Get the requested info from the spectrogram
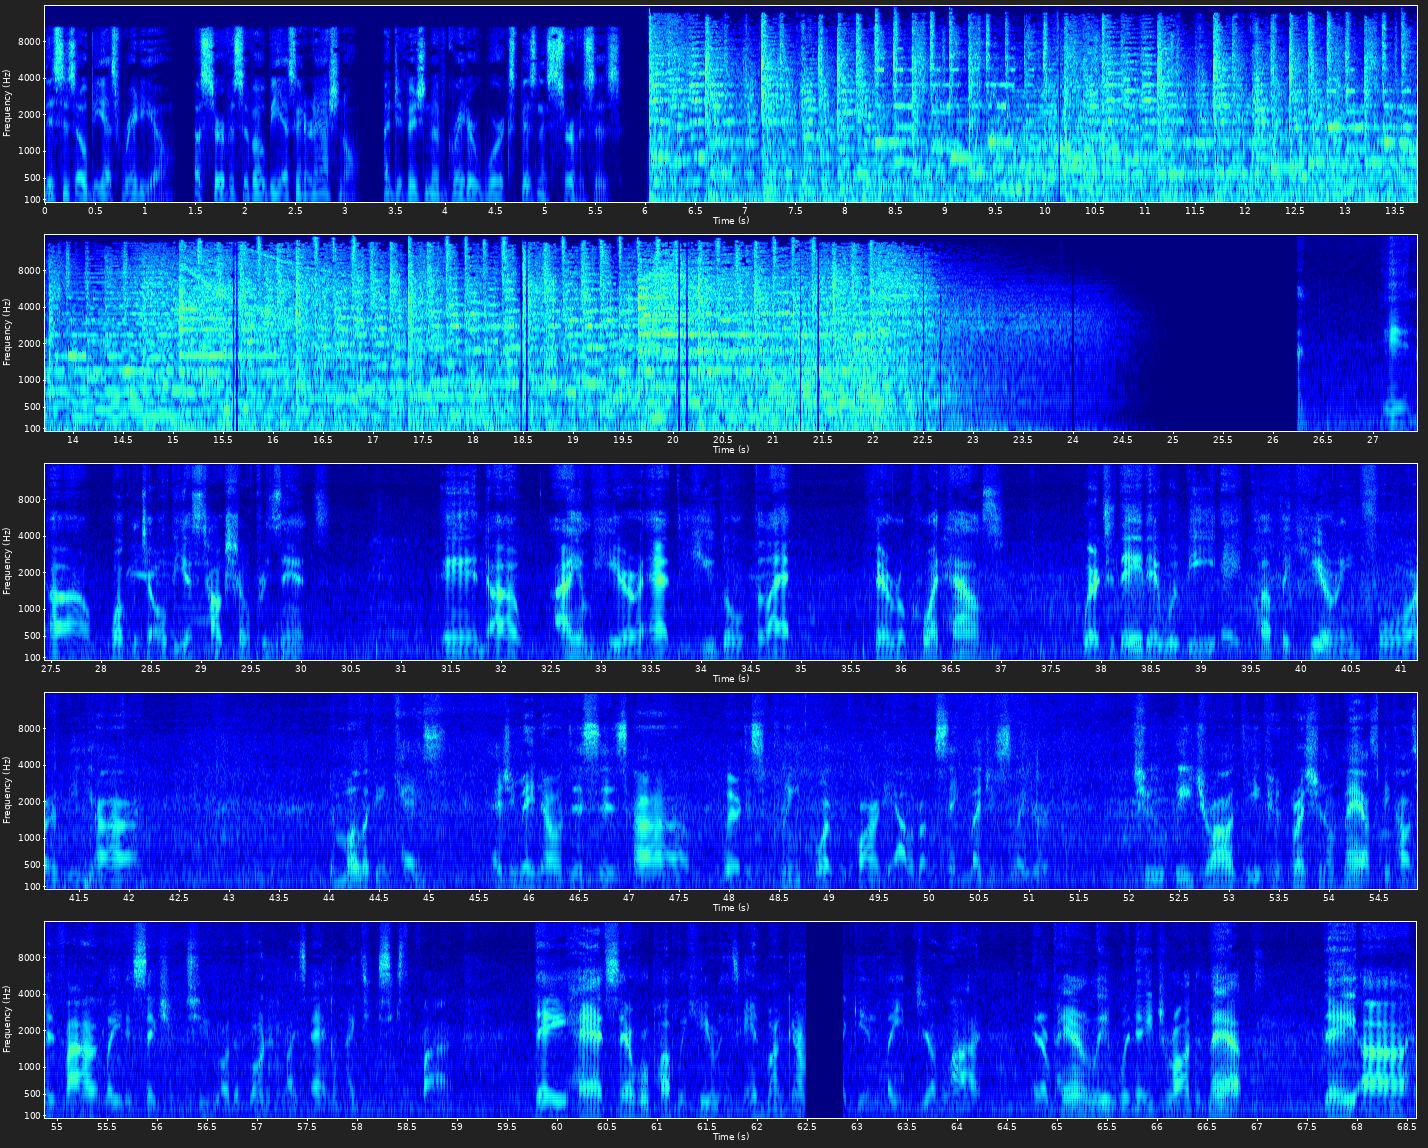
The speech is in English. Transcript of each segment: This is OBS Radio, a service of OBS International, a division of Greater Works Business Services. And uh, welcome to OBS Talk Show Presents. And uh, I am here at the Hugo Black Federal Courthouse, where today there will be a public hearing for the uh, the Mulligan case. As you may know, this is uh, where the Supreme Court required the Alabama State Legislature to redraw the congressional maps because it violated Section 2 of the Voting Rights Act of 1965. They had several public hearings in Montgomery again late July, and apparently, when they draw the map, they uh,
